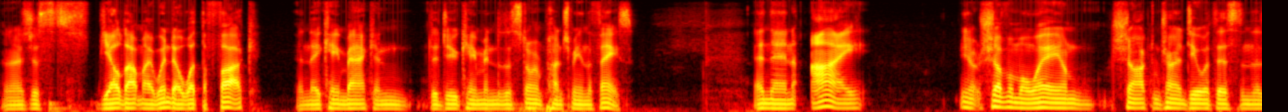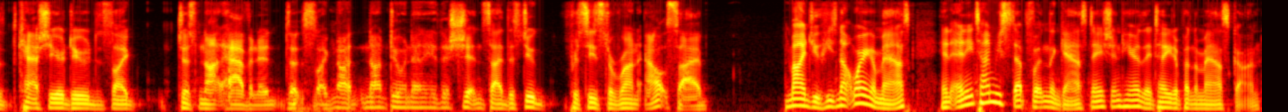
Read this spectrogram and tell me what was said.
And I just yelled out my window, what the fuck? And they came back and the dude came into the store and punched me in the face. And then I, you know, shove him away. I'm shocked. I'm trying to deal with this. And the cashier dude is like just not having it. Just like not not doing any of this shit inside. This dude proceeds to run outside. Mind you, he's not wearing a mask. And anytime you step foot in the gas station here, they tell you to put the mask on.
